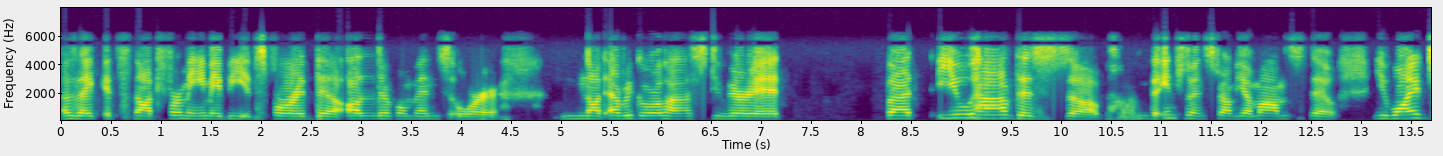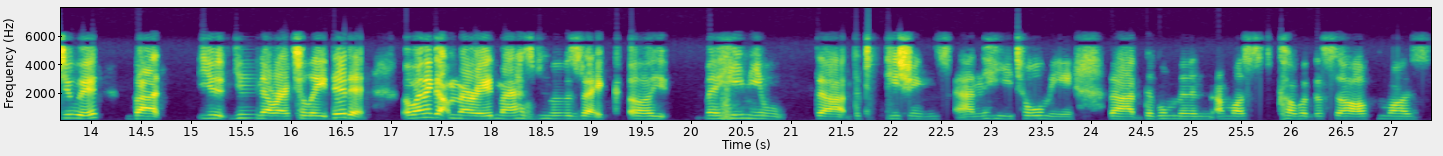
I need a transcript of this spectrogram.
i was like it's not for me. Maybe it's for the older women or not every girl has to wear it. But you have this uh, the influence from your mom so you want to do it but you you never actually did it. But when i got married my husband was like uh, he knew that the teachings and he told me that the woman must cover themselves must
